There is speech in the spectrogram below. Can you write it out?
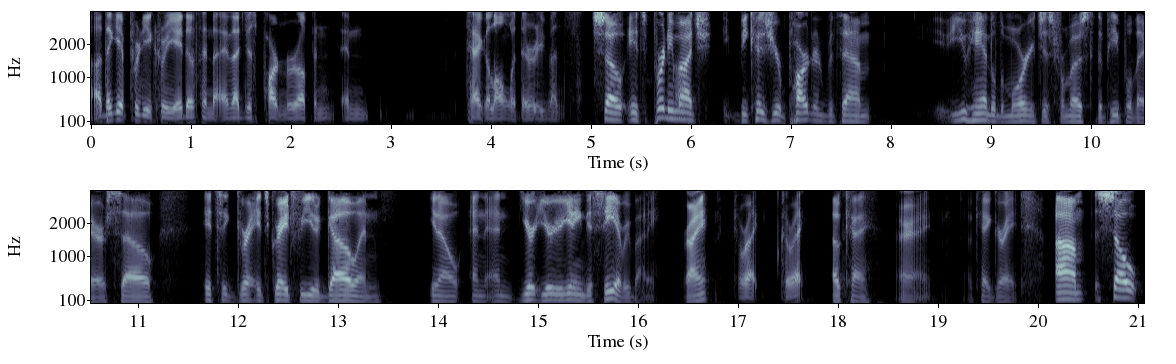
Uh, they get pretty creative, and, and I just partner up and, and tag along with their events. so it's pretty much because you're partnered with them you handle the mortgages for most of the people there so it's a great it's great for you to go and you know and and you're you're getting to see everybody right Correct, correct. Okay. All right. Okay, great. Um, so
